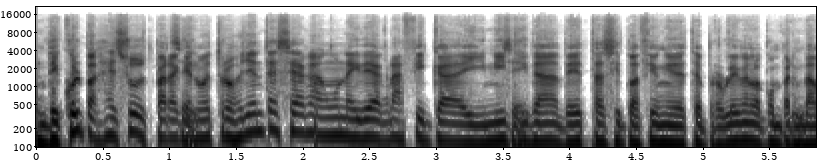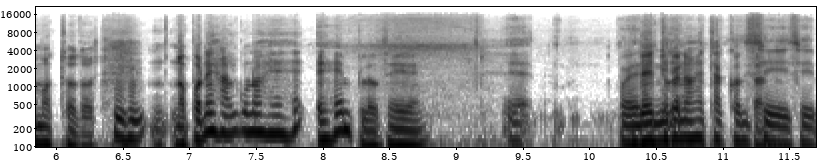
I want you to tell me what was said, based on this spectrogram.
Disculpa Jesús, para que nuestros oyentes se hagan una idea gráfica y nítida de esta situación y de este problema, lo comprendamos todos. ¿Nos pones algunos ejemplos de, eh, pues esto que nos estás contando? Sí, sí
